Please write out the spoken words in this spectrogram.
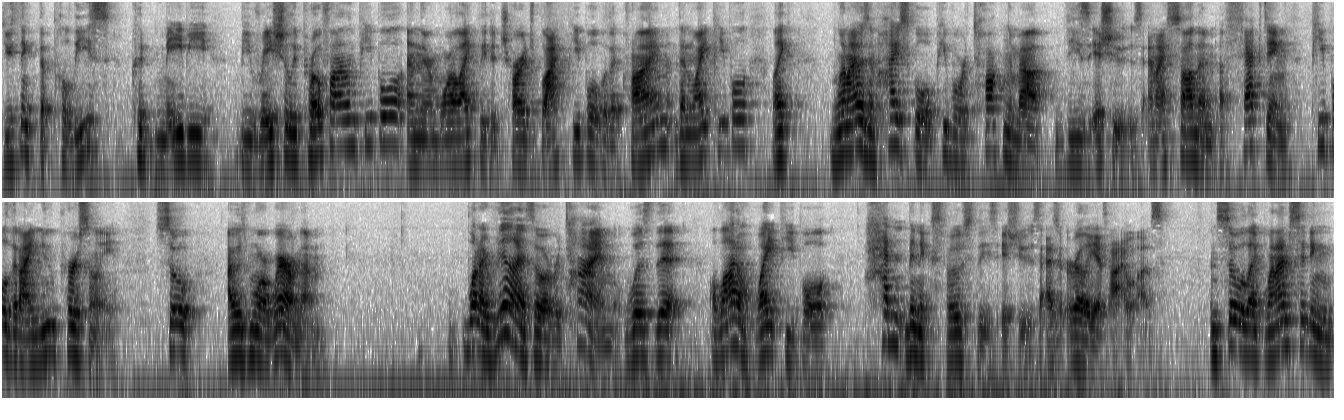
Do you think the police could maybe be racially profiling people and they're more likely to charge black people with a crime than white people? Like, when I was in high school, people were talking about these issues, and I saw them affecting people that I knew personally. So I was more aware of them. What I realized, though, over time was that a lot of white people hadn't been exposed to these issues as early as I was. And so, like, when I'm sitting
